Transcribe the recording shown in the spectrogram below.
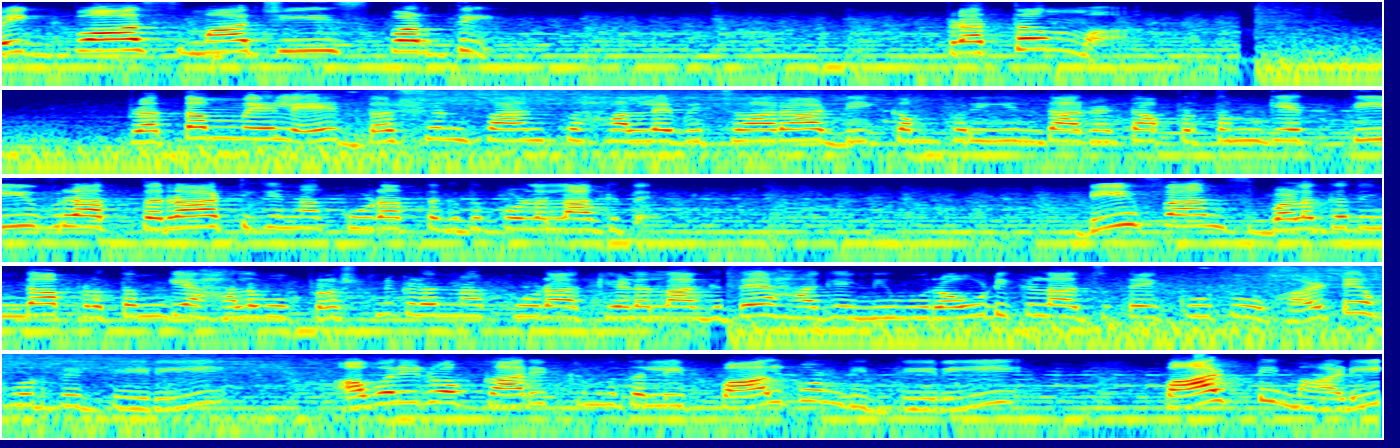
ಬಿಗ್ ಬಾಸ್ ಮಾಜಿ ಸ್ಪರ್ಧಿ ಪ್ರಥಮ್. ಪ್ರಥಮ್ ಮೇಲೆ ದರ್ಶನ್ ಫ್ಯಾನ್ಸ್ ಹಲ್ಲೆ ವಿಚಾರ. ಡಿ ಕಂಪನಿಯಿಂದ ನಟ ಪ್ರಥಮ್ಗೆ ತೀವ್ರ ತರಾಟೆಯನ್ನ ಕೂಡ ತೆಗೆದುಕೊಳ್ಳಲಾಗಿದೆ. ಡಿ ಫ್ಯಾನ್ಸ್ ಬಳಗದಿಂದ ಪ್ರಥಮ್ಗೆ ಹಲವು ಪ್ರಶ್ನೆಗಳನ್ನ ಕೂಡ ಕೇಳಲಾಗಿದೆ. ಹಾಗೆ ನೀವು ರೌಡಿಗಳ ಜೊತೆ ಕೂತು ಹರಟೆ ಹೊಡೆದಿದ್ದೀರಿ. ಅವರಿರೋ ಕಾರ್ಯಕ್ರಮದಲ್ಲಿ ಪಾಲ್ಗೊಂಡಿದ್ದೀರಿ. ಪಾರ್ಟಿ ಮಾಡಿ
